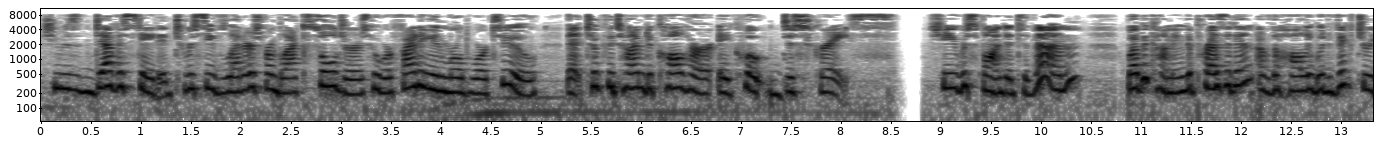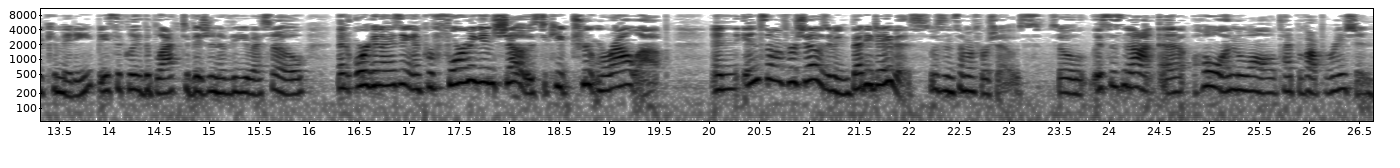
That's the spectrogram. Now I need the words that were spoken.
She was devastated to receive letters from black soldiers who were fighting in World War II that took the time to call her a quote, disgrace. She responded to them by becoming the president of the Hollywood Victory Committee, basically the black division of the USO, and organizing and performing in shows to keep troop morale up. And in some of her shows, I mean, Bette Davis was in some of her shows. So this is not a hole in the wall type of operation.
